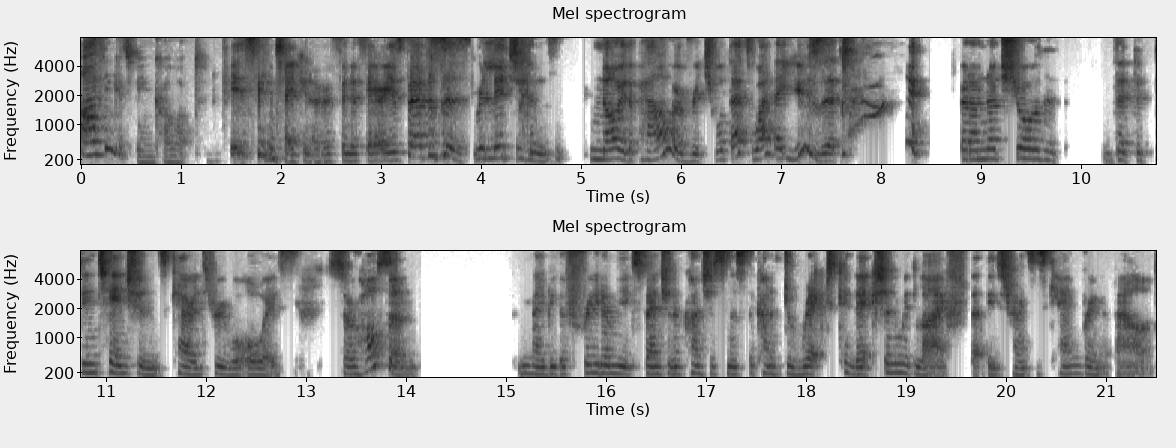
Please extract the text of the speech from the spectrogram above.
I think it's been co opted. It's been taken over for nefarious purposes. Religions, know the power of ritual. That's why they use it. but I'm not sure that that the intentions carried through were always so wholesome. Maybe the freedom, the expansion of consciousness, the kind of direct connection with life that these trances can bring about.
